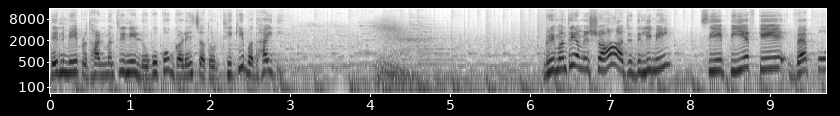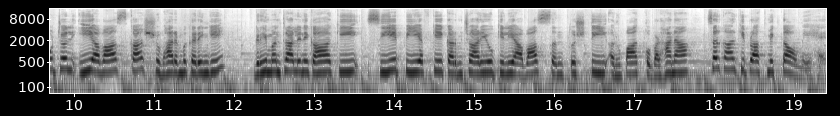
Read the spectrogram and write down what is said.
दिन में प्रधानमंत्री ने लोगों को गणेश चतुर्थी की बधाई दी। गृहमंत्री अमित शाह आज दिल्ली में सीएपीएफ के वेब पोर्टल ई आवास का शुभारंभ करेंगे। गृह मंत्रालय ने कहा कि सीएपीएफ के कर्मचारियों के लिए आवास संतुष्टि अनुपात को बढ़ाना सरकार की प्राथमिकताओं में है।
